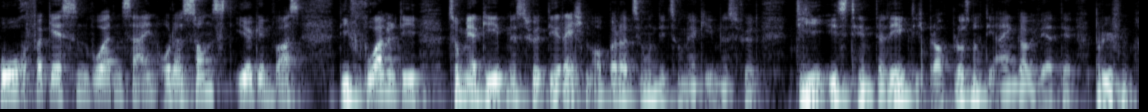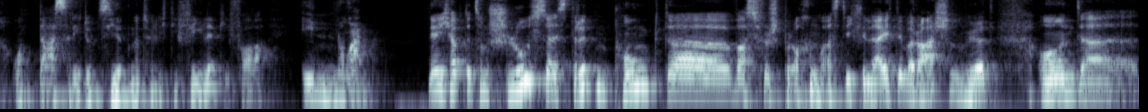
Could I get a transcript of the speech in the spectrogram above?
Hoch vergessen worden sein oder sonst irgendwas. Die Formel, die zum Ergebnis führt, die Rechenoperation, die zum Ergebnis führt, die ist hinterlegt. Ich brauche bloß noch die Eingabewerte prüfen und das reduziert natürlich die Fehlergefahr enorm. Ja, ich habe da zum Schluss als dritten Punkt äh, was versprochen, was dich vielleicht überraschen wird. Und äh,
